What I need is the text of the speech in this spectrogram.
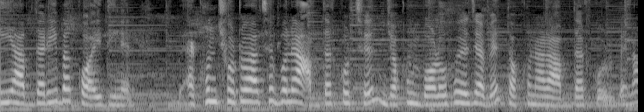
এই আবদারই বা কয়দিনের এখন ছোট আছে বলে আবদার করছে, যখন বড় হয়ে যাবে তখন আর আবদার করবে না।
